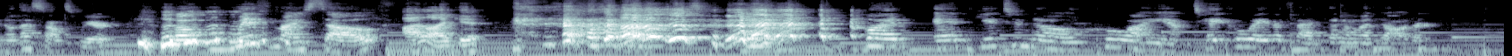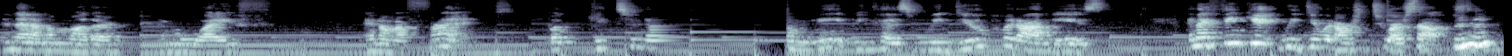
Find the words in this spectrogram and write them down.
I know that sounds weird, but with myself. I like it. but and get to know who I am. Take away the fact that I'm a daughter, and that I'm a mother, I'm a wife, and I'm a friend. But get to know me because we do put on these, and I think it, we do it our, to ourselves. Mm-hmm.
